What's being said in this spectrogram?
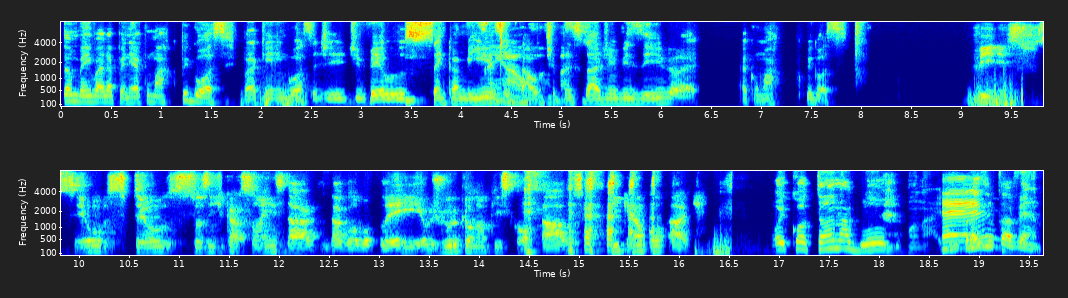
também vale a pena. E é com o Marco Pigossi, para quem gosta de, de vê-los sem camisa sem e alto, tal, tipo Cidade Invisível, é, é com o Marco Pigossi. Vini, seus, seus, suas indicações da, da Globoplay, eu juro que eu não quis cortá-los. Fiquem à vontade. Boicotando a Globo, Ronaldo. É, o Brasil tá vendo.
